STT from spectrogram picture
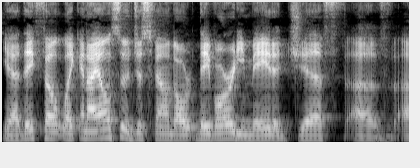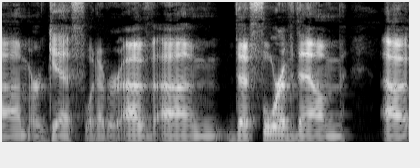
yeah. They felt like, and I also just found out they've already made a GIF of um or GIF whatever of um the four of them uh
